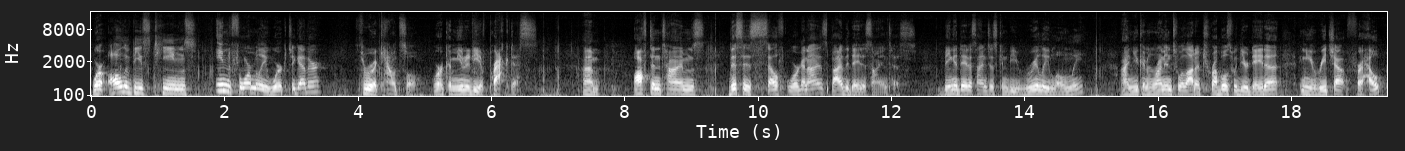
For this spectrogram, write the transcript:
where all of these teams informally work together through a council or a community of practice. Um, oftentimes, this is self-organized by the data scientists. Being a data scientist can be really lonely, and you can run into a lot of troubles with your data, and you reach out for help.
